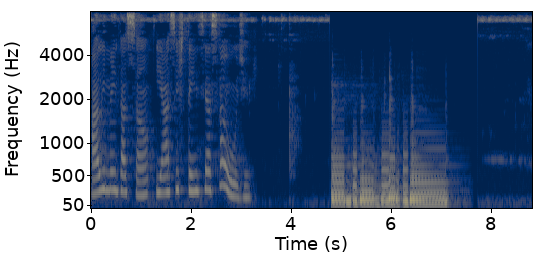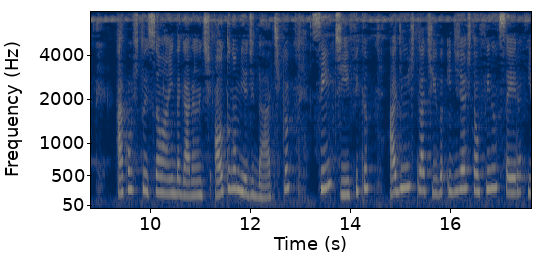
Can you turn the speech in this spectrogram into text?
alimentação e assistência à saúde. A Constituição ainda garante autonomia didática, científica, administrativa e de gestão financeira e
